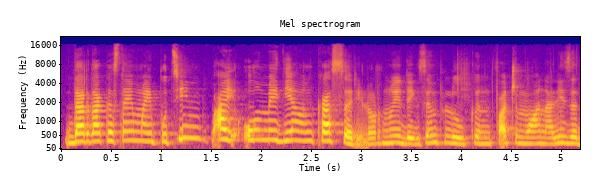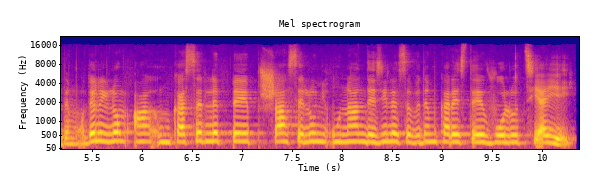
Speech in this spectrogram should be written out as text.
Dar dacă stai mai puțin, ai o medie a încasărilor. Noi, de exemplu, când facem o analiză de modele, îi luăm încasările pe șase luni, un an de zile să vedem care este evoluția ei.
